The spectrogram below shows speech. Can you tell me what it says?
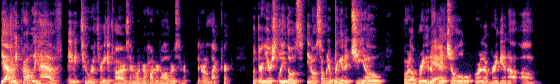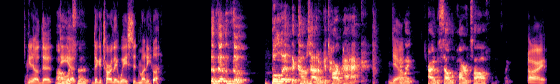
yeah, we probably have maybe two or three guitars that are under hundred dollars that are that are electric, but they're usually those. You know, somebody will bring in a Gio, or they'll bring in a Yeah. Mitchell, or they'll bring in a um. You know the the, Oh, what's uh, the, the guitar they wasted money on. the the bullet that comes out of a guitar pack? Yeah. Like trying to sell the parts off. And it's like, All right.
